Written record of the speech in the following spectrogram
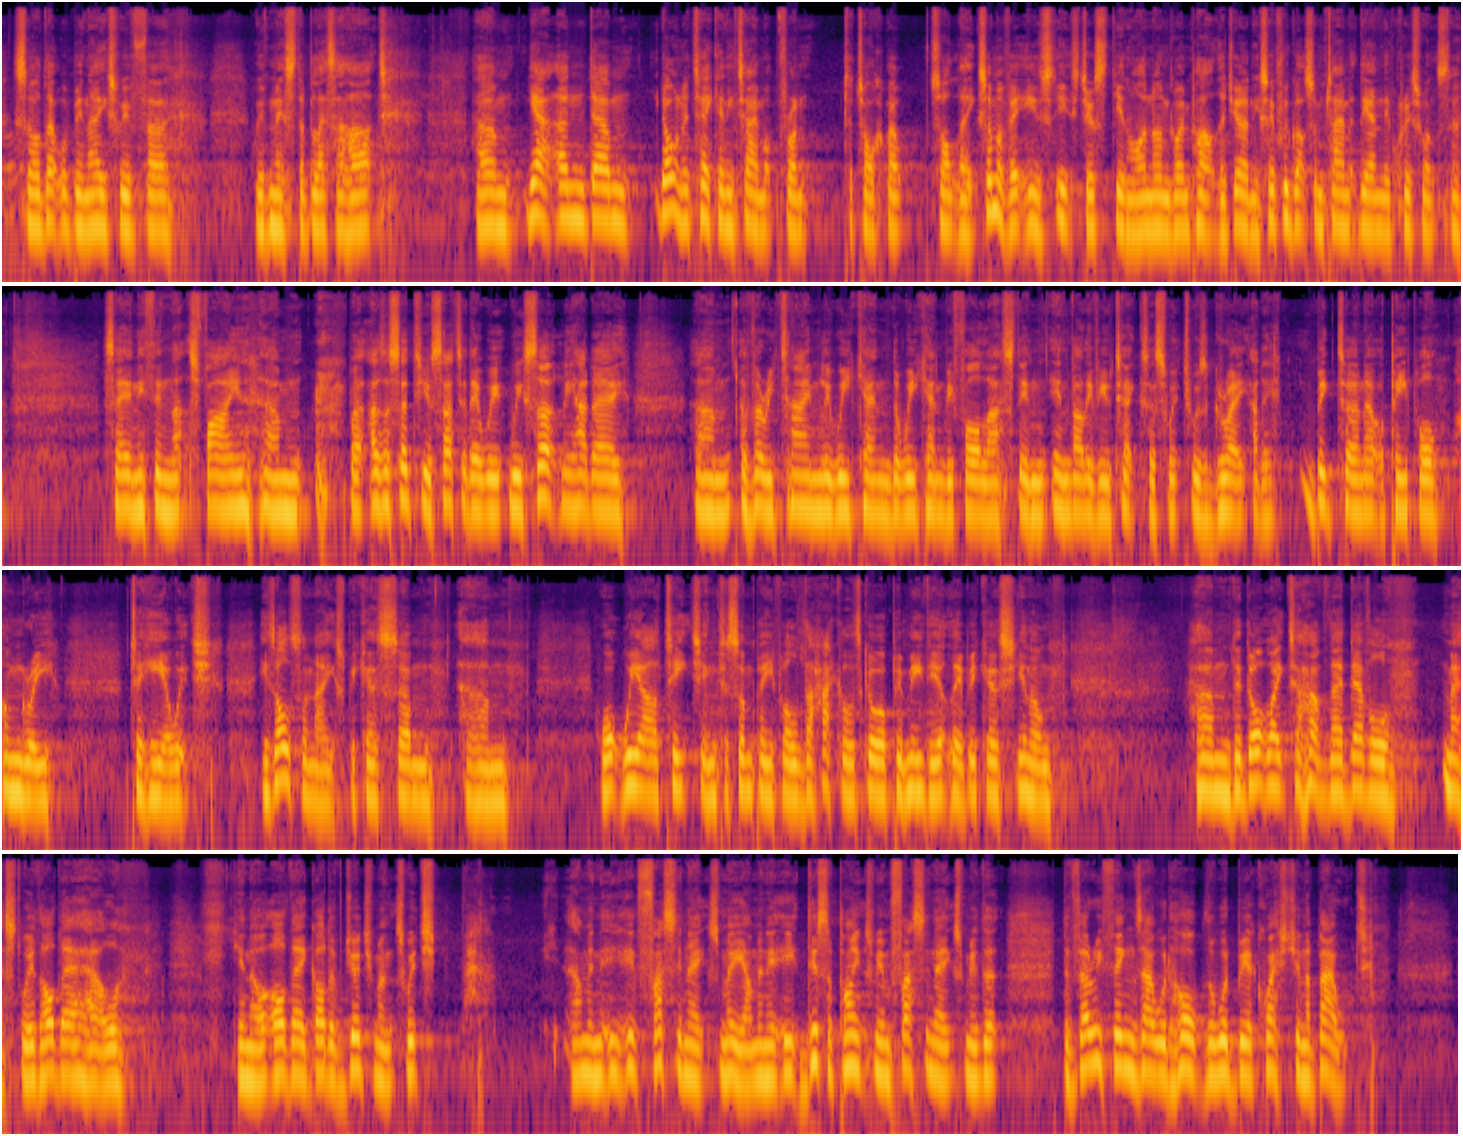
so that would be nice. We've uh, we've missed her, bless her heart. Um, yeah, and um, don't want to take any time up front to talk about Salt Lake. Some of it is it's just you know an ongoing part of the journey. So if we've got some time at the end, if Chris wants to say anything, that's fine. Um, but as I said to you Saturday, we we certainly had a a very timely weekend, the weekend before last in, in Valley View, Texas, which was great. Had a big turnout of people hungry to hear, which is also nice because um, um, what we are teaching to some people, the hackles go up immediately because, you know, um, they don't like to have their devil messed with or their hell, you know, or their God of judgments, which I mean, it, it fascinates me. I mean, it, it, disappoints me and fascinates me that the very things I would hope there would be a question about,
